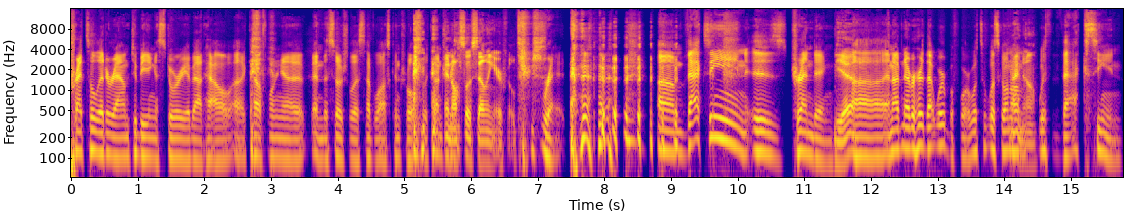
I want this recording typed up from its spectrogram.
pretzel it around to being a story about how uh, California and the socialists have lost control of the country. and also selling air filters. Right. um, vaccine is trending. Yeah. Uh, and I've never heard that word before. What's what's going on I know. with vaccine?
